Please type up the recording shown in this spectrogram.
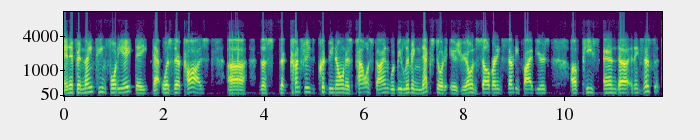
and if in 1948 they that was their cause, uh, the the country could be known as Palestine would be living next door to Israel and celebrating 75 years of peace and uh, and existence.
